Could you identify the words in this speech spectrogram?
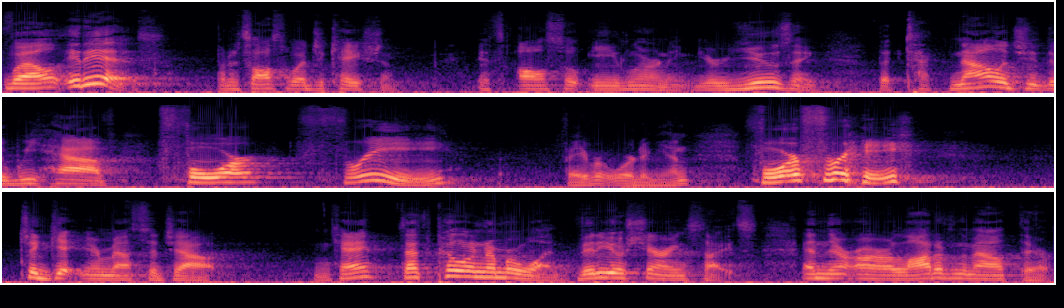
Well, it is, but it's also education. It's also e learning. You're using the technology that we have for free, favorite word again, for free to get your message out. Okay? That's pillar number one video sharing sites. And there are a lot of them out there.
